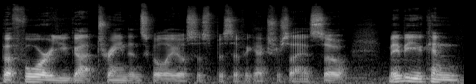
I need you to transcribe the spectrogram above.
before you got trained in scoliosis specific exercise. So, maybe you can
